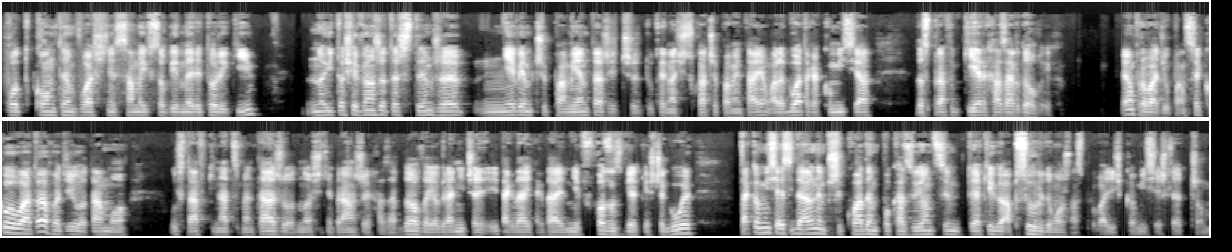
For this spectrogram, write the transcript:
pod kątem właśnie samej w sobie merytoryki. No i to się wiąże też z tym, że nie wiem, czy pamiętasz i czy tutaj nasi słuchacze pamiętają, ale była taka komisja do spraw gier hazardowych. Ją prowadził pan Sekuła, to chodziło tam o ustawki na cmentarzu odnośnie branży hazardowej, ograniczeń i tak dalej, i tak dalej, nie wchodząc w wielkie szczegóły. Ta komisja jest idealnym przykładem pokazującym, do jakiego absurdu można sprowadzić komisję śledczą,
